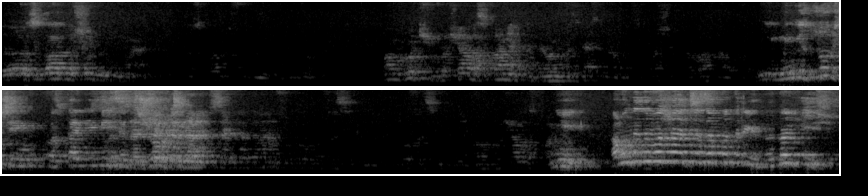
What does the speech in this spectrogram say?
До складу суду немає. До складу суду немає. Вам вруч- вручалась пам'ятка, де вам роз'яснювалися ваші права та. Ні, Мені зовсім останній місяць зовсім. секретарем судового засідання, до засідання вам вручалась пам'ятка? Ні. А вони не вважають це за потрібне. Навіщо?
